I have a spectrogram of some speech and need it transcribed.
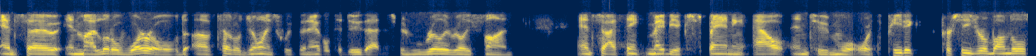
And so in my little world of total joints, we've been able to do that. It's been really really fun. And so I think maybe expanding out into more orthopedic procedural bundles.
